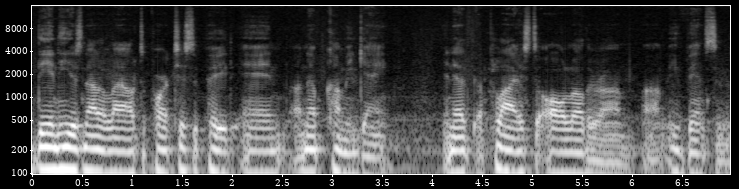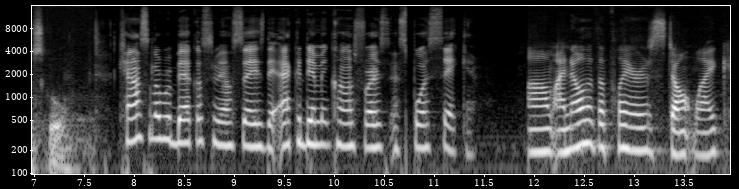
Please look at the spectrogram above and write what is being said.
then he is not allowed to participate in an upcoming game. And that applies to all other um, um, events in the school. Counselor Rebecca Smith says that academic comes first and sports second. Um, I know that the players don't like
